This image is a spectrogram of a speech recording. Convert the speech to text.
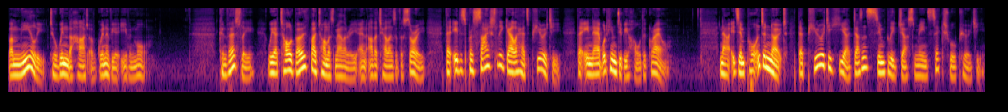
but merely to win the heart of Guinevere even more. Conversely, we are told both by Thomas Malory and other tellings of the story that it is precisely Galahad's purity that enabled him to behold the Grail. Now, it's important to note that purity here doesn't simply just mean sexual purity.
